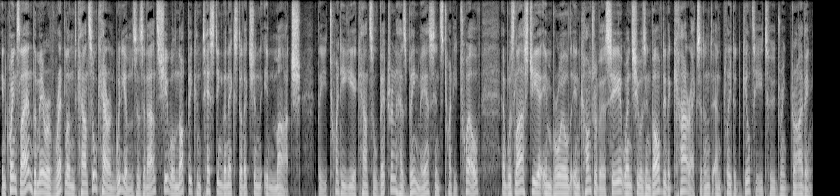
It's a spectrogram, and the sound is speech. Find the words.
In Queensland, the Mayor of Redland Council, Karen Williams, has announced she will not be contesting the next election in March. The 20 year council veteran has been mayor since 2012 and was last year embroiled in controversy when she was involved in a car accident and pleaded guilty to drink driving.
